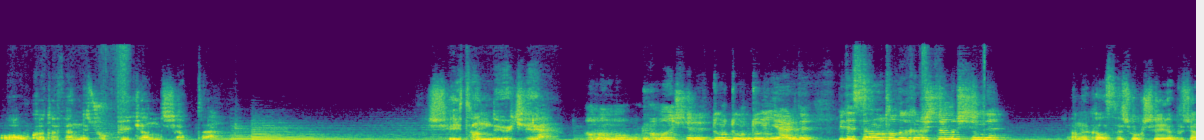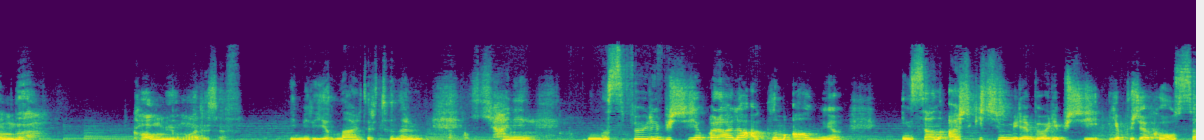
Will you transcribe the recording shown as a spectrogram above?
O avukat efendi çok büyük yanlış yaptı. Şeytan diyor ki Aman oğlum, aman Şeref. Dur durduğun yerde. Bir de sen ortalığı karıştırma şimdi. bana kalsa çok şey yapacağım da kalmıyor maalesef. Demir'i yıllardır tanırım. Yani nasıl böyle bir şey yapar hala aklım almıyor. İnsan aşk için bile böyle bir şey yapacak olsa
